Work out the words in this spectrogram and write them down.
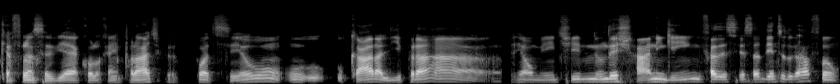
que a França vier colocar em prática, pode ser o, o, o cara ali para realmente não deixar ninguém fazer cesta dentro do garrafão.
